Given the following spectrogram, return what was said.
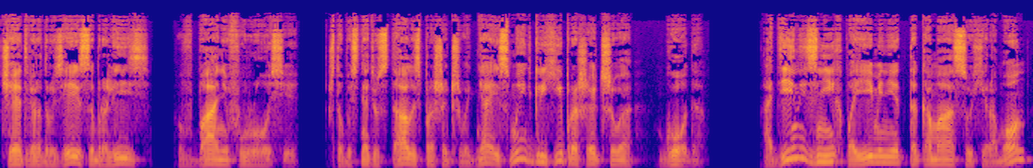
четверо друзей собрались в бане Фуроси, чтобы снять усталость прошедшего дня и смыть грехи прошедшего года. Один из них по имени Такамасу Хирамон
